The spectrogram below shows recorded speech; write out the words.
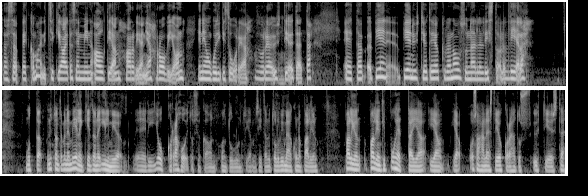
Tässä Pekka mainitsikin aikaisemmin Altian, Harvian ja Rovion, ja ne on kuitenkin suuria, suuria yhtiöitä, että että pien, pienyhtiöt ei ole kyllä noussut näille listoille vielä. Mutta nyt on tämmöinen mielenkiintoinen ilmiö, eli joukkorahoitus, joka on, on tullut, ja siitä on nyt ollut viime aikoina paljon, paljon, paljonkin puhetta, ja, ja, ja osahan näistä joukkorahoitusyhtiöistä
